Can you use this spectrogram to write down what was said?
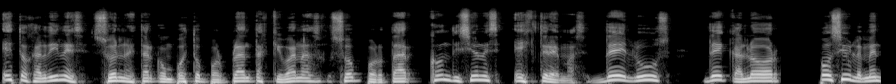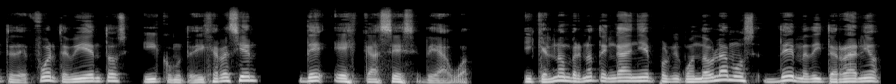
Estos jardines suelen estar compuestos por plantas que van a soportar condiciones extremas de luz, de calor, posiblemente de fuertes vientos y, como te dije recién, de escasez de agua. Y que el nombre no te engañe porque cuando hablamos de Mediterráneo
